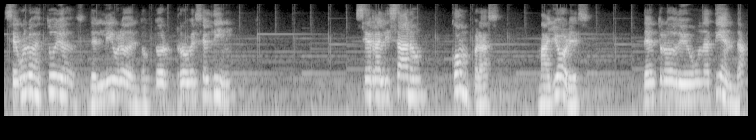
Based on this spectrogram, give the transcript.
Según los estudios del libro del doctor Robert Cialdini, se realizaron compras mayores dentro de una tienda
